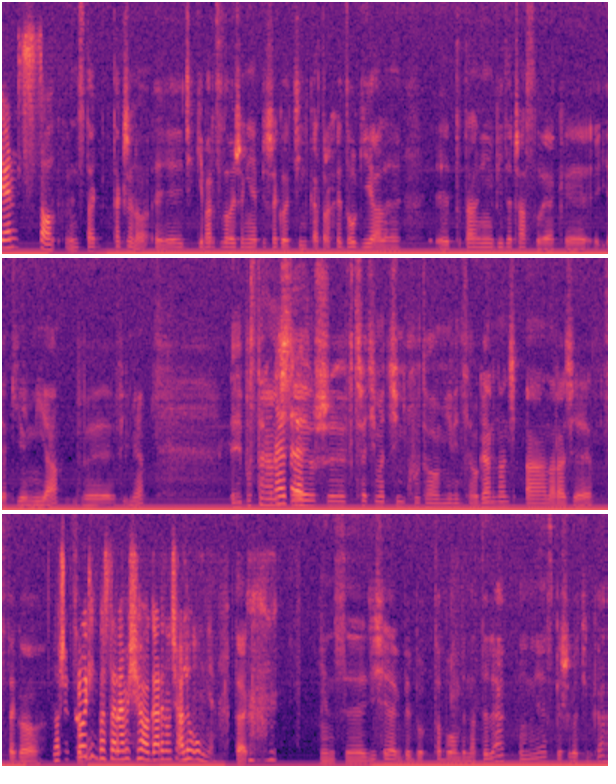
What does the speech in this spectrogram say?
Więc co? Więc tak, także no, y, dzięki bardzo za obejrzenie pierwszego odcinka. Trochę długi, ale y, totalnie nie widzę czasu, jak, y, jaki mija w filmie. Y, postaram Ale się też. już y, w trzecim odcinku to mniej więcej ogarnąć, a na razie z tego Znaczy w drugim postaramy się ogarnąć, ale u mnie. tak. Więc y, dzisiaj jakby to byłoby na tyle u mnie z pierwszego odcinka.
